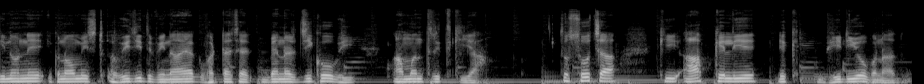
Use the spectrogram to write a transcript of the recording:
इन्होंने इकोनॉमिस्ट अभिजीत विनायक भट्टाचार्य बनर्जी को भी आमंत्रित किया तो सोचा कि आपके लिए एक वीडियो बना दूँ।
